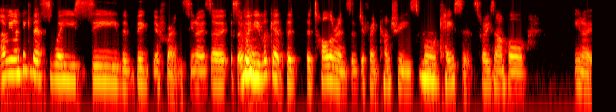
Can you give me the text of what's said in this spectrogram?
I mean, I think that's where you see the big difference, you know. So, so when you look at the the tolerance of different countries for mm. cases, for example, you know,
